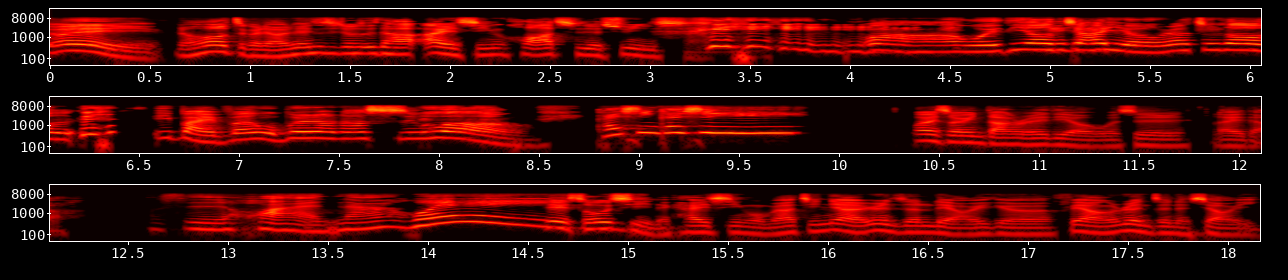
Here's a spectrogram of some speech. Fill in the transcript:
对，然后整个聊天室就是他爱心花痴的讯息。哇，我一定要加油，我要做到 一百分，我不能让他失望。开心开心！欢迎收听 Down Radio，我是赖达。我是缓拿会，可以收起你的开心，我们要今天来认真聊一个非常认真的效应，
